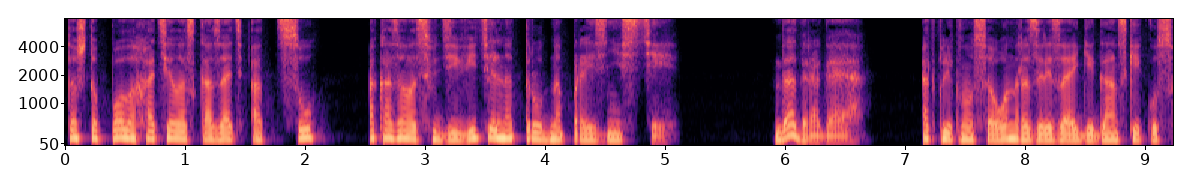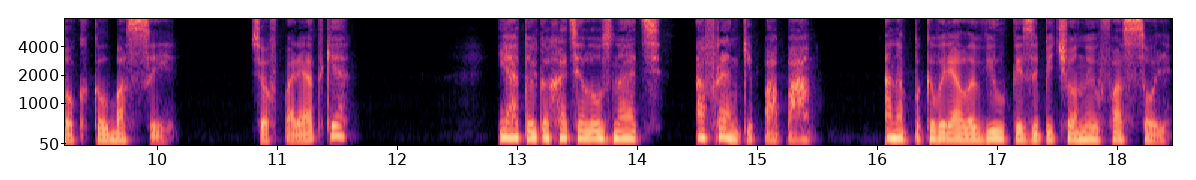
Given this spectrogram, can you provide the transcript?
то, что Пола хотела сказать отцу, оказалось удивительно трудно произнести. «Да, дорогая», — откликнулся он, разрезая гигантский кусок колбасы. «Всё в порядке?» «Я только хотела узнать о Фрэнке, папа». Она поковыряла вилкой запечённую фасоль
